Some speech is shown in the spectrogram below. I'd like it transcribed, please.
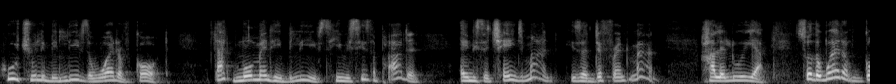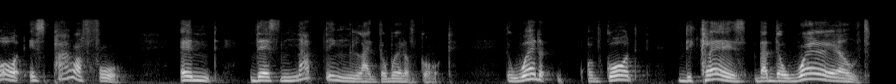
who truly believes the word of God, that moment he believes, he receives a pardon and he's a changed man. He's a different man. Hallelujah. So the word of God is powerful and there's nothing like the word of God. The word of God declares that the world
